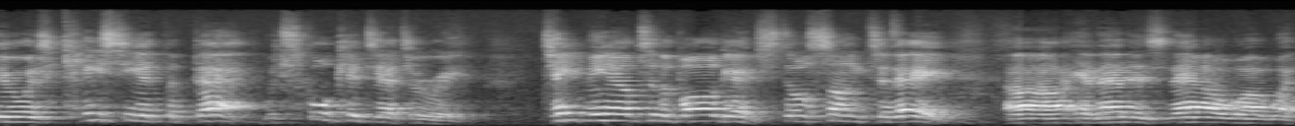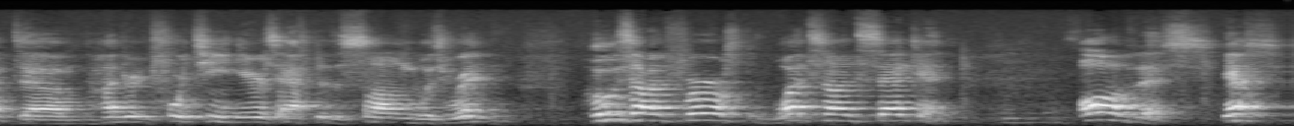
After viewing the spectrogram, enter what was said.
There was Casey at the bat, which school kids had to read. Take Me Out to the Ball Game, still sung today. Uh, and that is now, uh, what, uh, 114 years after the song was written. who's on first, what's on second, all of this. Yes?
